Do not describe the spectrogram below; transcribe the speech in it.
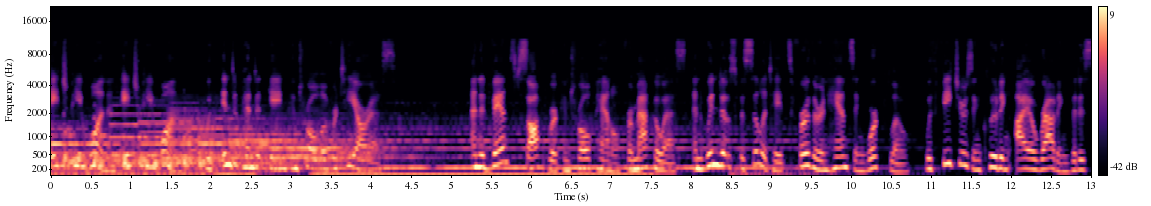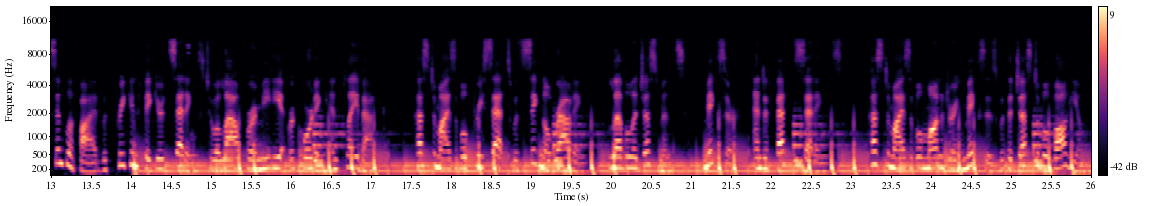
HP1 and HP1, with independent gain control over TRS. An advanced software control panel for macOS and Windows facilitates further enhancing workflow, with features including I.O. routing that is simplified with pre-configured settings to allow for immediate recording and playback, customizable presets with signal routing, level adjustments, mixer, and effect settings, customizable monitoring mixes with adjustable volume,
